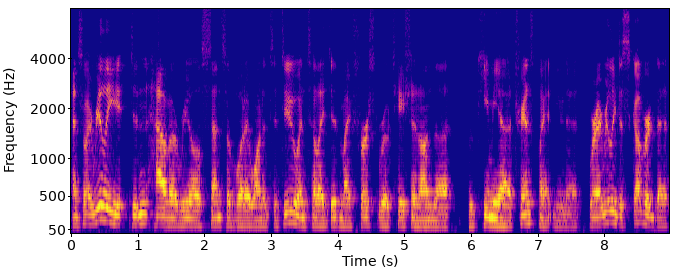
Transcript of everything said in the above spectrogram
And so I really didn't have a real sense of what I wanted to do until I did my first rotation on the leukemia transplant unit, where I really discovered that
